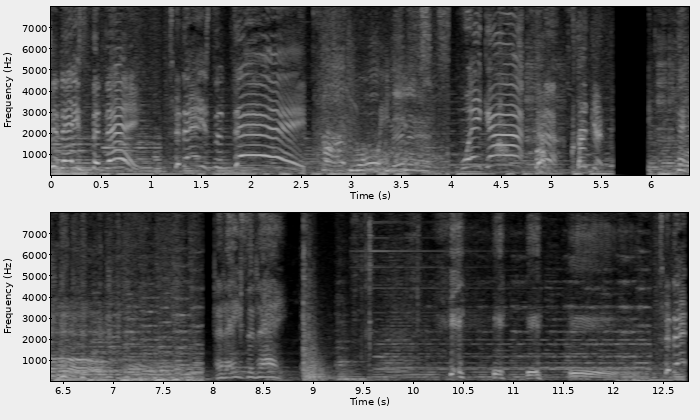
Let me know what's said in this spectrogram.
Today's the day! Today's the day! Five more minutes. Wake up! Cricket! Today's the day! Today.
